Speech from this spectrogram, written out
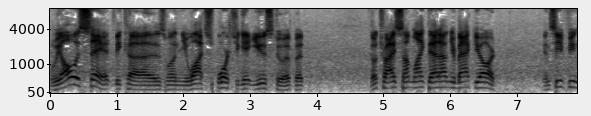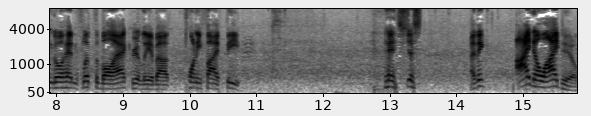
We always say it because when you watch sports, you get used to it, but go try something like that out in your backyard and see if you can go ahead and flip the ball accurately about 25 feet. It's just, I think, I know I do,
